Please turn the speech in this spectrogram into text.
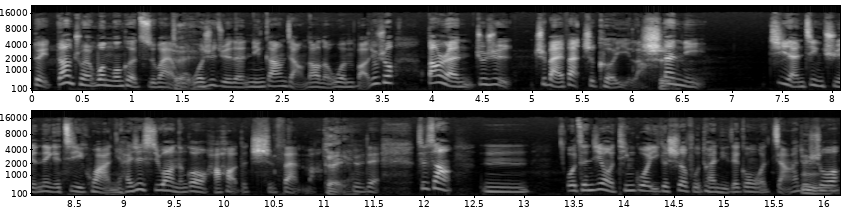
对，当然除了问功课之外，我我是觉得您刚刚讲到的温饱，就是说，当然就是吃白饭是可以啦，但你既然进去的那个计划，你还是希望能够好好的吃饭嘛，对，对不对？就像嗯。我曾经有听过一个社服团体在跟我讲，他就说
